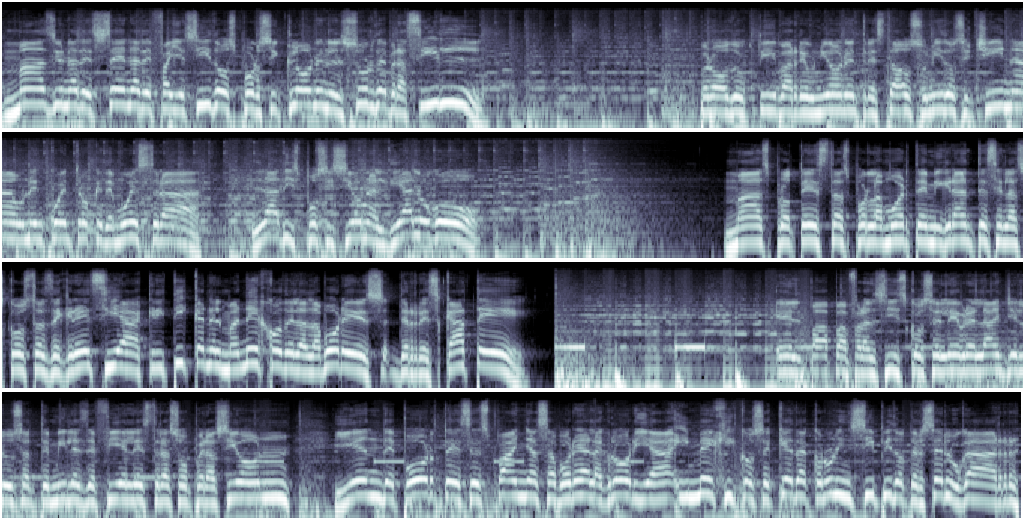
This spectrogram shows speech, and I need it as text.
Más de una decena de fallecidos por ciclón en el sur de Brasil. Productiva reunión entre Estados Unidos y China, un encuentro que demuestra la disposición al diálogo. Más protestas por la muerte de migrantes en las costas de Grecia critican el manejo de las labores de rescate. El Papa Francisco celebra el Ángelus ante miles de fieles tras operación. Y en deportes, España saborea la gloria y México se queda con un insípido tercer lugar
